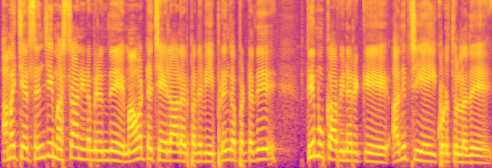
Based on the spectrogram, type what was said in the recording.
அமைச்சர் செஞ்சி மஸ்தானிடமிருந்து மாவட்ட செயலாளர் பதவி பிடுங்கப்பட்டது திமுகவினருக்கு அதிர்ச்சியை கொடுத்துள்ளது.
